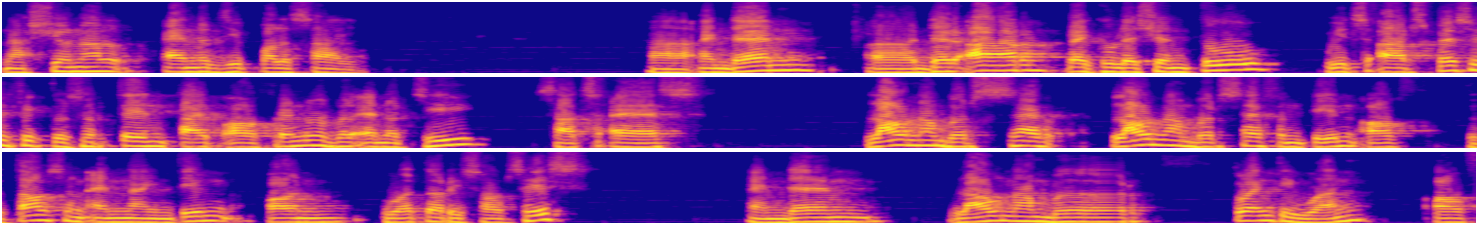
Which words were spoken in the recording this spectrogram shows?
national energy policy. Uh, and then uh, there are regulation two, which are specific to certain type of renewable energy, such as law number, law number 17 of 2019 on water resources, and then law number 21 of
